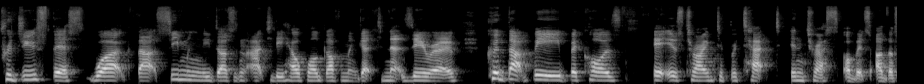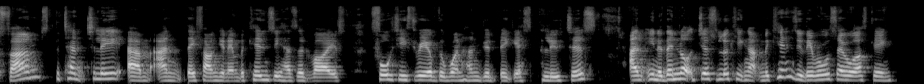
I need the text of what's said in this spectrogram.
produced this work that seemingly doesn't actually help our government get to net zero, could that be because it is trying to protect interests of its other firms potentially? Um, and they found, you know, McKinsey has advised 43 of the 100 biggest polluters, and you know they're not just looking at McKinsey; they're also asking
